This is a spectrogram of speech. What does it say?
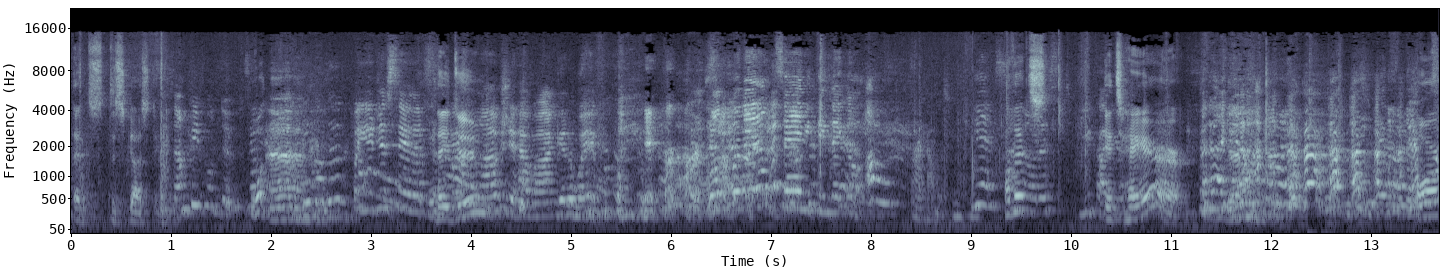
that's disgusting? Some people do. Some What? But you just say that's They the do? house you have on, get away from here. Well, when they don't say anything, they go, oh, yes, Oh, that's, noticed. It's hair. Or,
